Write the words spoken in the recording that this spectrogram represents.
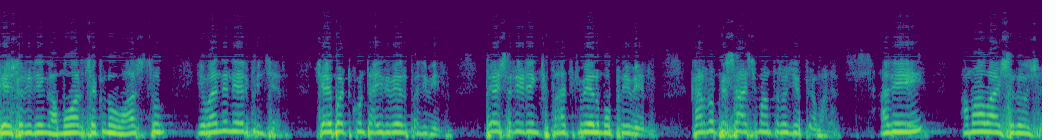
పేసు రీడింగ్ అమ్మవారి చెక్కును వాస్తు ఇవన్నీ నేర్పించారు. చేపట్టుకుంటే ఐదు వేలు పదివేలు పేసు రీడింగ్కి పాతిక వేలు ముప్పై వేలు. కర్ణ పిశాచి మంత్రం చెప్పేవాళ్ళు. అది అమావాస్య రోజు.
